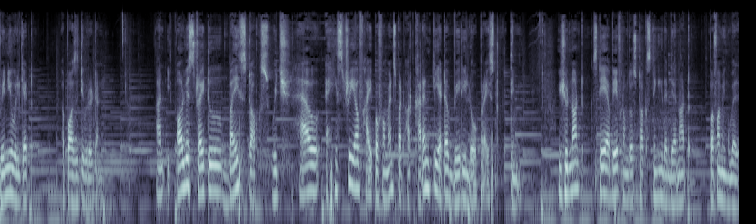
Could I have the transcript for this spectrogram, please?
when you will get a positive return. And always try to buy stocks which have a history of high performance but are currently at a very low priced thing. You should not stay away from those stocks thinking that they are not performing well.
